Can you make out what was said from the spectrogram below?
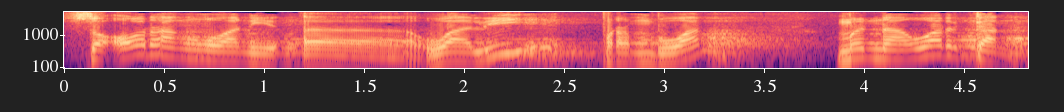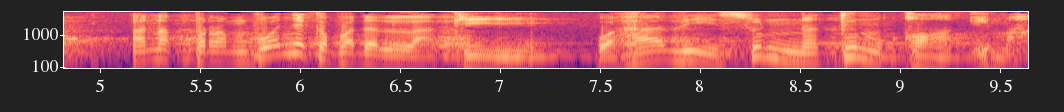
seorang wani, uh, wali perempuan menawarkan anak perempuannya kepada lelaki. Wahadi sunnatun qa'imah.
